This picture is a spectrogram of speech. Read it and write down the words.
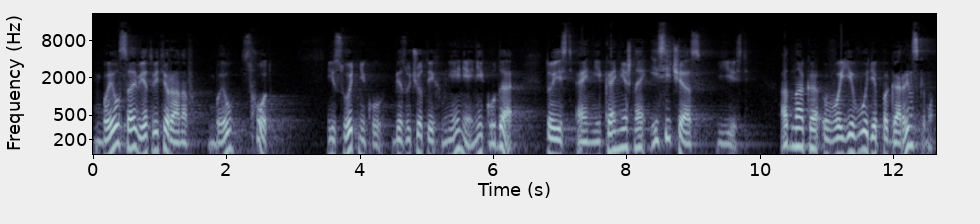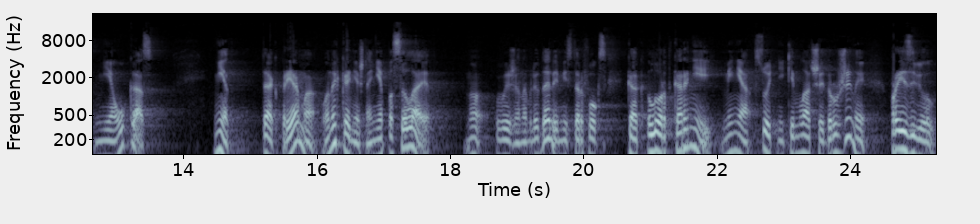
был совет ветеранов, был сход. И сотнику, без учета их мнения, никуда. То есть они, конечно, и сейчас есть. Однако в воеводе по Горынскому не указ – нет, так прямо он их, конечно, не посылает. Но вы же наблюдали, мистер Фокс, как лорд Корней меня в сотнике младшей дружины произвел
